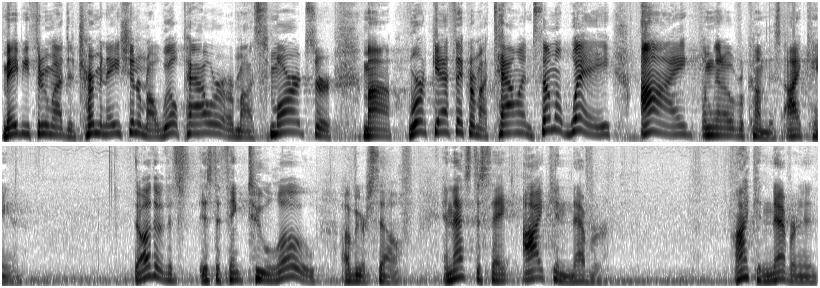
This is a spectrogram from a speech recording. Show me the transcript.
Maybe through my determination or my willpower or my smarts or my work ethic or my talent, in some way, I am going to overcome this. I can. The other is to think too low of yourself, and that's to say, I can never. I can never. And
